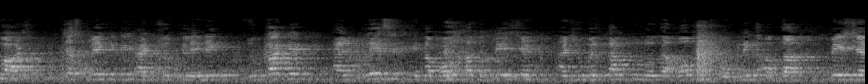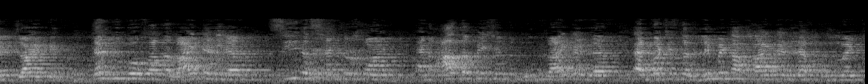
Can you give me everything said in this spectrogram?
Just make it at your clinic. You cut it and place it in the mouth of the patient and you will come to know the opening of the patient joint. Then you go for the right and left, see the center point and ask the patient to move right and left and what is the limit of right and left movement,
